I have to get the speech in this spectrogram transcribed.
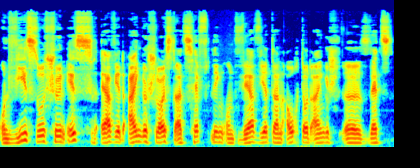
Und wie es so schön ist, er wird eingeschleust als Häftling und wer wird dann auch dort eingesetzt?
